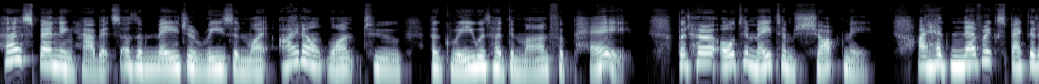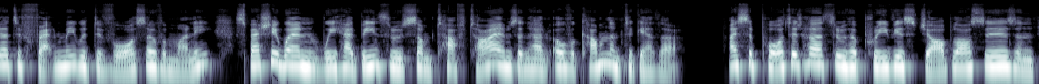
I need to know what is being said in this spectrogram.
Her spending habits are the major reason why I don't want to agree with her demand for pay. But her ultimatum shocked me. I had never expected her to threaten me with divorce over money, especially when we had been through some tough times and had overcome them together. I supported her through her previous job losses and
